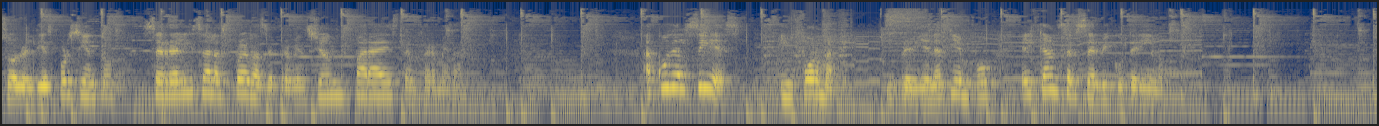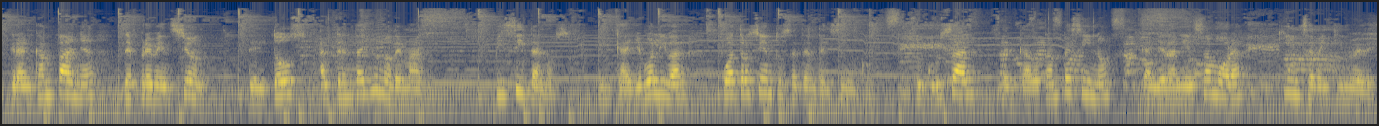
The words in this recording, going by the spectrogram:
Solo el 10% se realiza las pruebas de prevención para esta enfermedad. Acude al CIES, infórmate y previene a tiempo el cáncer cervicuterino. Gran campaña de prevención del 2 al 31 de mayo. Visítanos en calle Bolívar 475. Sucursal, Mercado Campesino, calle Daniel Zamora, 1529.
